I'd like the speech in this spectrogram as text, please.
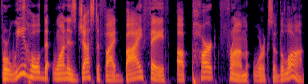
For we hold that one is justified by faith apart from works of the law.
